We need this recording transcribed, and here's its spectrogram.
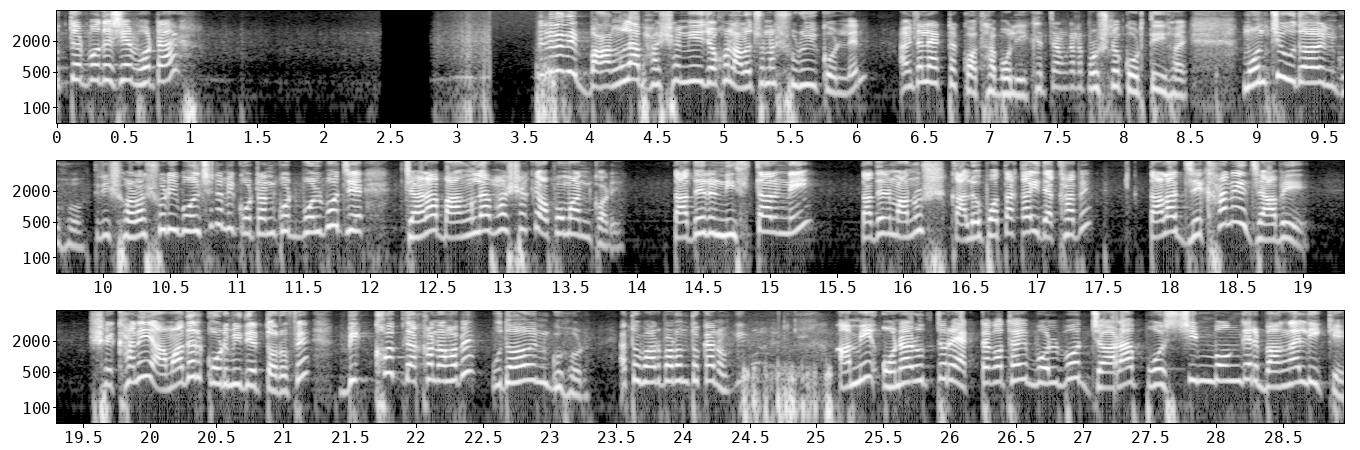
উত্তরপ্রদেশের ভোটার। বাংলা ভাষা নিয়ে যখন আলোচনা শুরুই করলেন আমি তাহলে একটা কথা বলি এক্ষেত্রে আমাকে একটা প্রশ্ন করতেই হয়। মন্ত্রী উদয়ন গুহ, তিনি সরাসরি বলছেন, আমি কোটানকোট বলব যে, যারা বাংলা ভাষাকে অপমান করে, তাদের নিস্তার নেই, তাদের মানুষ কালো পতাকাই দেখাবে, তারা যেখানে যাবে, সেখানেই আমাদের কর্মীদের তরফে বিক্ষোভ দেখানো হবে উদয়ন গুহর। এত বারবারন্ত কেন? কি আমি ওনার উত্তরে একটা কথাই বলব, যারা পশ্চিমবঙ্গের বাঙালিকে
